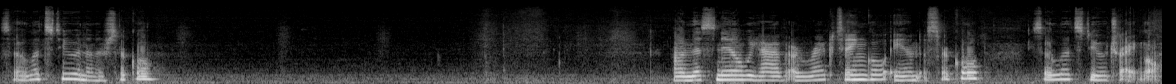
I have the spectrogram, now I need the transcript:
So let's do another circle. On this nail we have a rectangle and a circle, so let's do a triangle.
